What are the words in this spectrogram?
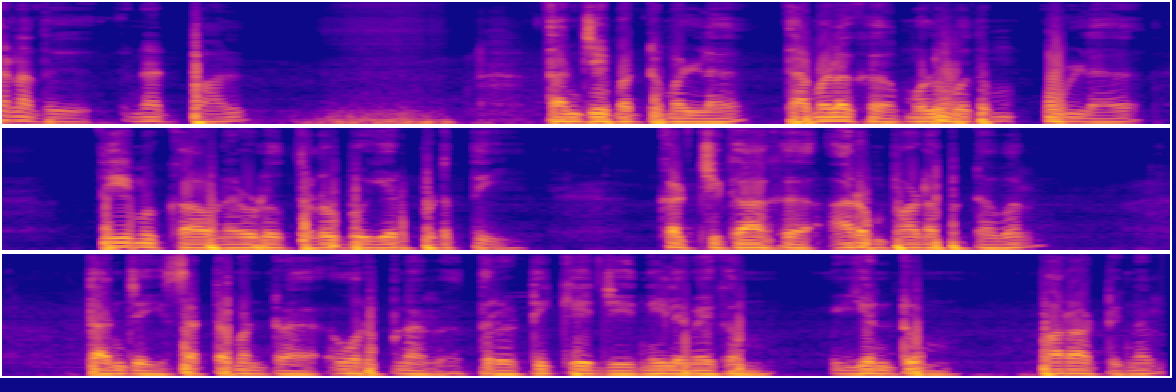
தனது நட்பால் தஞ்சை மட்டுமல்ல தமிழகம் முழுவதும் உள்ள திமுகவினரோடு தொடர்பு ஏற்படுத்தி கட்சிக்காக அறம்பாடப்பட்டவர் தஞ்சை சட்டமன்ற உறுப்பினர் திரு. டி. கேஜி நீலமேகம் என்றும் பாராட்டினர்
